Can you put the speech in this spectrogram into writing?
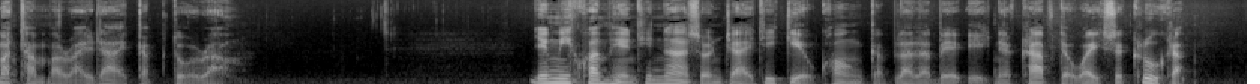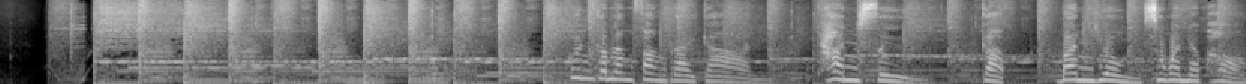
มาทำอะไรได้กับตัวเรา ยังมีความเห็นที่น่าสนใจที่เกี่ยวข้องกับลาลาเบลอีกนะครับ แต่ว่าอีกสักครู่ครับ คุณกำลังฟังรายการ ทันสื่อ กับบรรยงสุวรรณพอง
